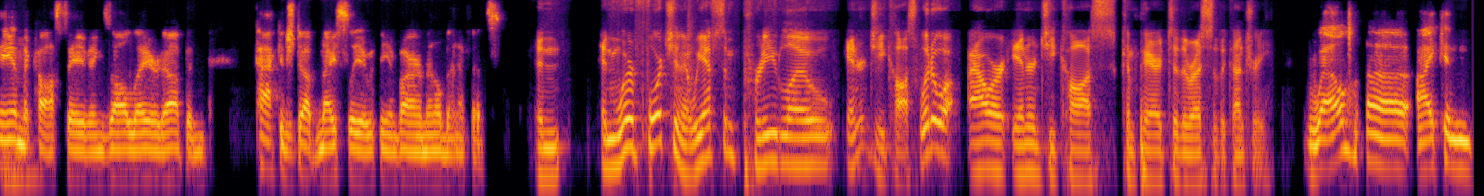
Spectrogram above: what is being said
and the mm-hmm. cost savings all layered up and packaged up nicely with the environmental benefits. And and we're fortunate. We have some pretty low energy costs. What are our energy costs compared to the rest of the country? Well, uh, I can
